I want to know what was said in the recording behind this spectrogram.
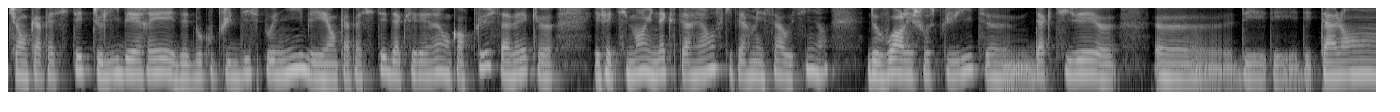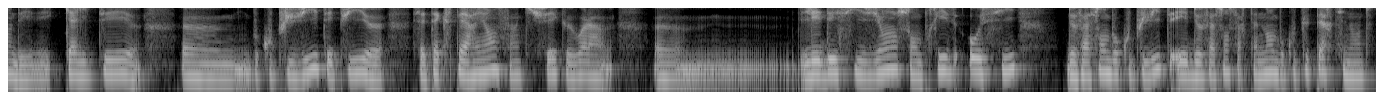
tu es en capacité de te libérer et d'être beaucoup plus disponible et en capacité d'accélérer encore plus avec euh, effectivement une expérience qui permet ça aussi, hein, de voir les choses plus vite, euh, d'activer des, talents, des qualités beaucoup plus vite et puis cette expérience hein, qui fait que voilà les décisions sont prises aussi de façon beaucoup plus vite et de façon certainement beaucoup plus pertinente.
